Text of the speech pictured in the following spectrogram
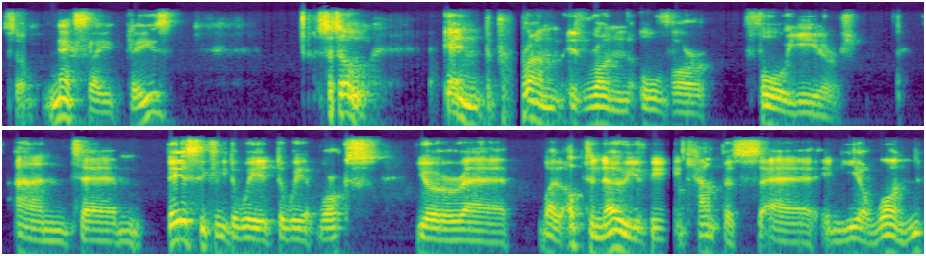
So next slide, please. So again, the program is run over four years, and um, basically the way the way it works, you're uh, well, up to now, you've been in campus uh, in year one.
